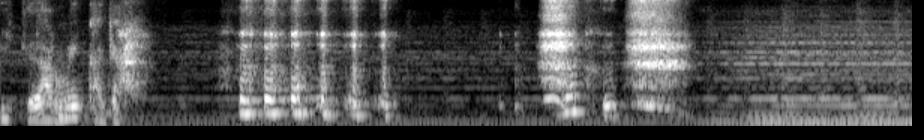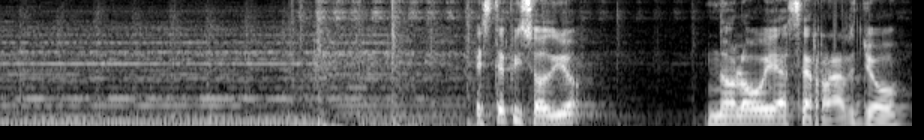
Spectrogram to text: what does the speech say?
y quedarme callada. Este episodio no lo voy a cerrar yo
